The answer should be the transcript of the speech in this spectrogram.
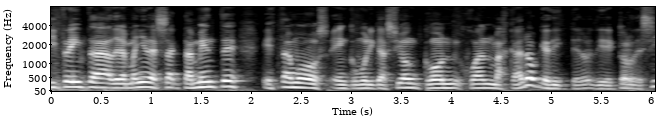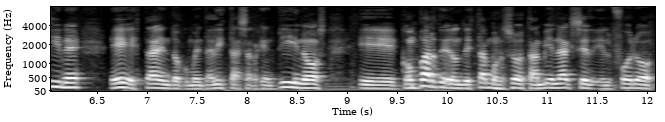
y 30 de la mañana exactamente. Estamos en comunicación con Juan Mascaró, que es director de cine, eh, está en Documentalistas Argentinos, eh, comparte donde estamos nosotros también, Axel, el foro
